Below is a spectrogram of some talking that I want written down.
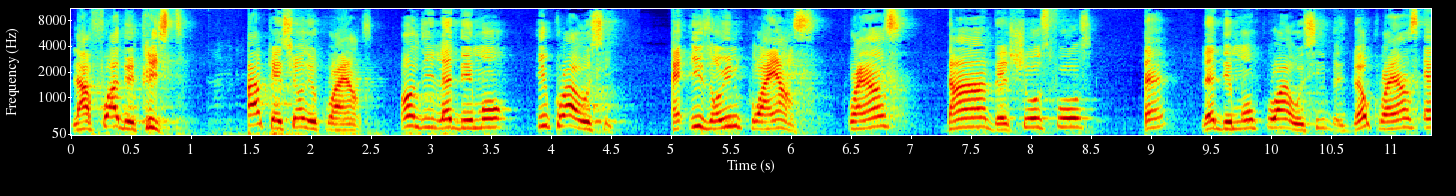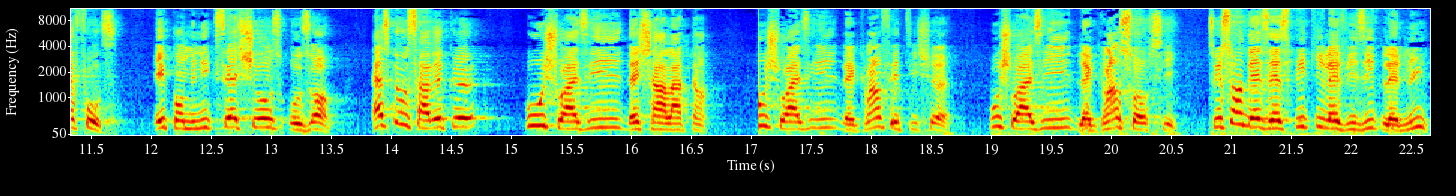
La foi de Christ. Pas question de croyance. On dit les démons, ils croient aussi. Et ils ont une croyance. Croyance dans des choses fausses. Hein? Les démons croient aussi, mais leur croyance est fausse. Ils communiquent ces choses aux hommes. Est-ce que vous savez que pour choisir des charlatans, pour choisir les grands féticheurs, pour choisir les grands sorciers. Ce sont des esprits qui les visitent les nuits,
